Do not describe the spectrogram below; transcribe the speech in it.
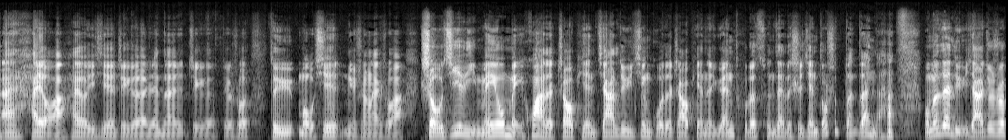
哎，还有啊，还有一些这个人呢，这个比如说，对于某些女生来说啊，手机里没有美化的照片加滤镜过的照片呢，原图的存在的时间都是短暂的。我们再捋一下，就是说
